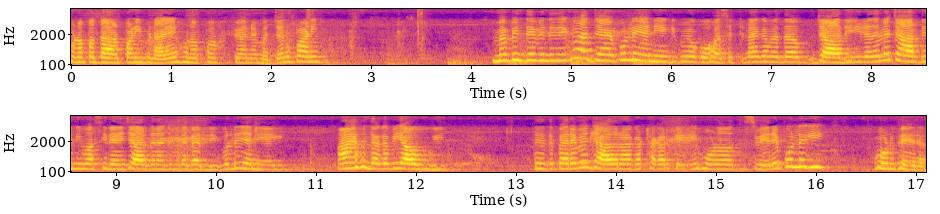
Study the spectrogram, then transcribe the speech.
ਹੁਣ ਆਪਾਂ ਦਾਲ ਪਾਣੀ ਬਣਾਏ, ਹੁਣ ਆਪਾਂ ਪਿਆਨੇ ਮੱਝਾਂ ਨੂੰ ਪਾਣੀ। ਮੈਂ ਬਿੰਦੇ ਬਿੰਦੇ ਦੇਖੋ ਅੱਜ ਐ ਭੁੱਲ ਜਾਨੀ ਹੈ ਕਿ ਮੈਂ ਗੋਹਾ ਸਿੱਟਣਾ ਹੈਗਾ, ਮੈਂ ਤਾਂ ਯਾਦ ਹੀ ਨਹੀਂ ਰਹਿੰਦਾ। ਲੈ, ਚਾਰ ਦਿਨ ਹੀ ਮਾਸੀ ਰਹੇ, ਚਾਰ ਦਿਨਾਂ ਚ ਮੈਂ ਤਾਂ ਗੱਲ ਹੀ ਭੁੱਲ ਜਾਨੀ ਹੈਗੀ। ਐ ਹੁੰਦਾ ਕਿ ਵੀ ਆਊਗੀ। ਤੇ ਦੁਪਹਿਰੇ ਮੈਂ ਯਾਦ ਨਾਲ ਇਕੱਠਾ ਕਰਕੇ ਗਈ, ਹੁਣ ਸਵੇਰੇ ਭੁੱਲ ਗਈ, ਹੁਣ ਫੇਰ।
